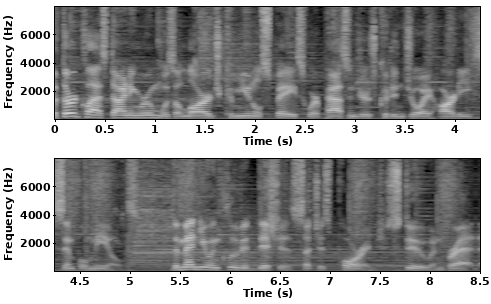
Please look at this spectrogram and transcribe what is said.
The third-class dining room was a large communal space where passengers could enjoy hearty, simple meals. The menu included dishes such as porridge, stew, and bread.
